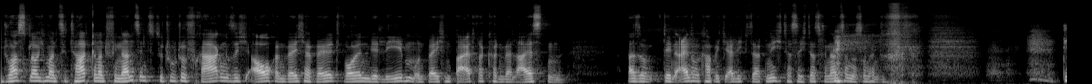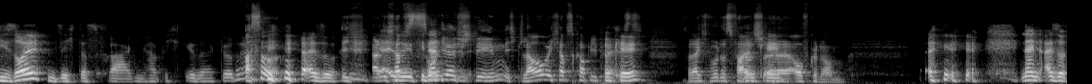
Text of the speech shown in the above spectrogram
Du hast, glaube ich, mal ein Zitat genannt, Finanzinstitute fragen sich auch, in welcher Welt wollen wir leben und welchen Beitrag können wir leisten. Also den Eindruck habe ich ehrlich gesagt nicht, dass sich das Finanzinstrument... Die sollten sich das fragen, habe ich gesagt, oder? Achso, also, ich, also ich habe es Finanz... so hier stehen. Ich glaube, ich habe es copy-paste. Okay. Vielleicht wurde es falsch okay. äh, aufgenommen. Nein, also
